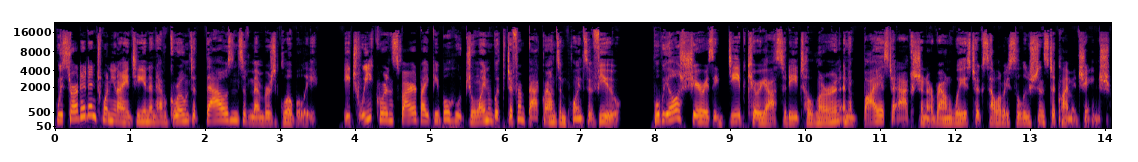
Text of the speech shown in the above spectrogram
We started in 2019 and have grown to thousands of members globally. Each week, we're inspired by people who join with different backgrounds and points of view. What we all share is a deep curiosity to learn and a bias to action around ways to accelerate solutions to climate change.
